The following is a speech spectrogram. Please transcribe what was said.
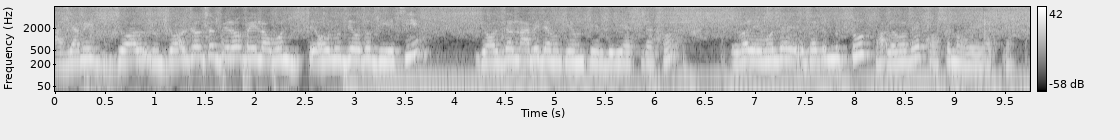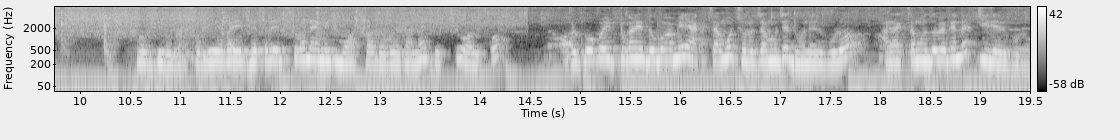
আর যে আমি জল জল জল তো বেরোবে লবণ, হলুদ যেহেতু দিয়েছি, জল জল নামিয়ে দেখো কেমন তেল বেরিয়ে আসছে, দেখো। এবার এর মধ্যে এটা কিন্তু একটু ভালোভাবে কষানো হয়ে গেছে সবজিগুলো। সবজি এবার এর ভেতরে একটুখানি আমি মশলা দেবো এখানে কিছু অল্প। অল্প করে একটুখানি দেবো আমি এক চামচ ছোটো চামচে ধনের গুঁড়ো আর এক চামচ দেবো এখানে জিরের গুঁড়ো।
